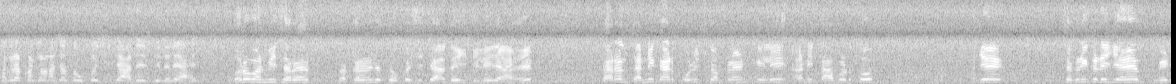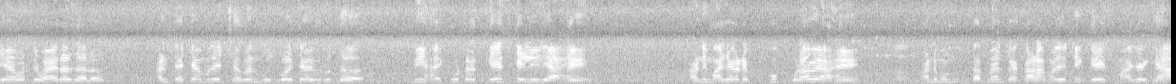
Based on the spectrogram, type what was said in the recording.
सगळ्या प्रकरणाच्या चौकशीचे आदेश दिलेले आहेत. बरोबर मी सगळ्या प्रकरणाच्या चौकशीचे आदेश दिलेले आहेत. कारण त्यांनी काल पोलीस कंप्लेंट केली आणि ताबडतोब म्हणजे सगळीकडे जे आहे मीडियावरती व्हायरल झालं. आणि त्याच्यामध्ये छगन भुजबळच्या विरुद्ध मी हायकोर्टात केस केलेली आहे. आणि माझ्याकडे खूप पुरावे आहे आणि मग दरम्यानच्या काळामध्ये ती केस माझे घ्या.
